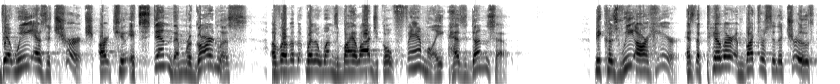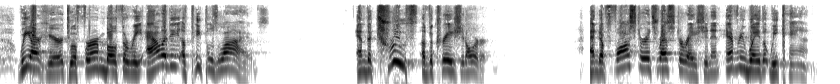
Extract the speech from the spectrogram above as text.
that we as a church are to extend them regardless of whether one's biological family has done so. Because we are here as the pillar and buttress of the truth, we are here to affirm both the reality of people's lives and the truth of the creation order and to foster its restoration in every way that we can.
